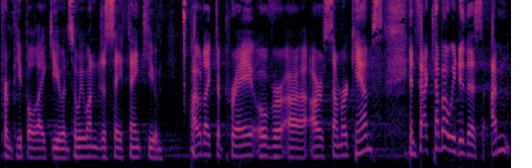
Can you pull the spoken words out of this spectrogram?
from people like you. And so we want to just say thank you. I would like to pray over our, uh, our summer camps. In fact, how about we do this? I'm,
